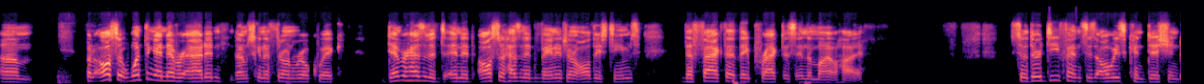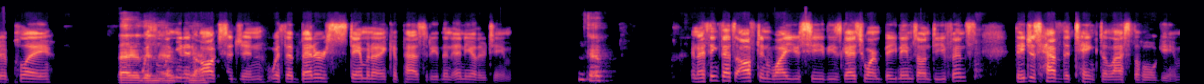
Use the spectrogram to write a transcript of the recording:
Um, but also one thing I never added that I'm just gonna throw in real quick Denver has it, and it also has an advantage on all these teams. The fact that they practice in the mile high. So their defense is always conditioned to play better with than limited yeah. oxygen, with a better stamina and capacity than any other team. Okay. And I think that's often why you see these guys who aren't big names on defense, they just have the tank to last the whole game.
